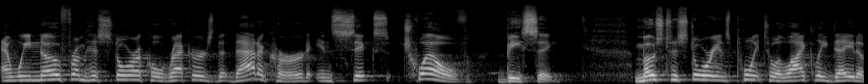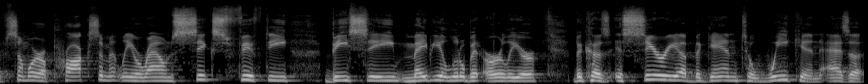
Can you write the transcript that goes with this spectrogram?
And we know from historical records that that occurred in 612 BC. Most historians point to a likely date of somewhere approximately around 650 BC, maybe a little bit earlier, because Assyria began to weaken as a,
